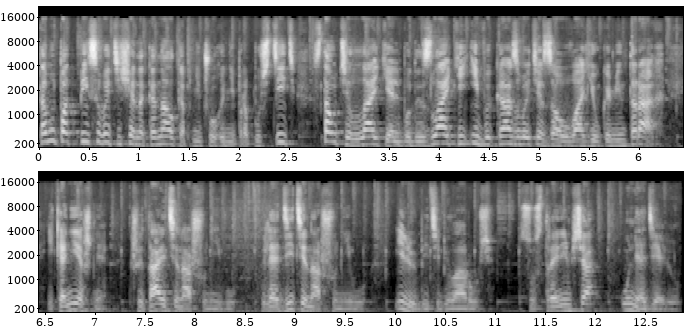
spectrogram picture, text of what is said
Таму подписывайтеся на канал, каб нічога не прапусціць, стаўце лайки альбо дызлайки і выказвайце за ўвагі ў каментарах. І канешне, чытайце нашу ніву, глядзіце нашу ніву і любіце Беларусь. Сустрэнемся ў нядзелю.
